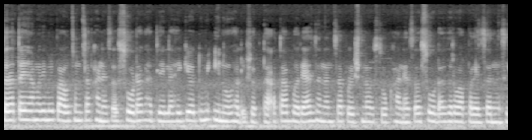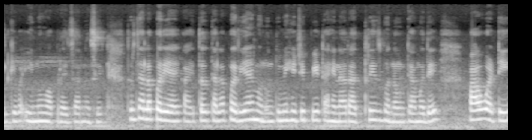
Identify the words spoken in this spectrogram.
तर आता यामध्ये मी पाव चमचा खाण्याचा सोडा घातलेला आहे किंवा तुम्ही इनो घालू शकता. आता बऱ्याच जणांचा प्रश्न असतो खाण्याचा सोडा जर वापरायचा नसेल किंवा इनो वापरायचा नसेल तर त्याला पर्याय काय? तर त्याला पर्याय म्हणून तुम्ही हे जे पीठ आहे ना रात्रीच बनवून त्यामध्ये पाव वाटी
